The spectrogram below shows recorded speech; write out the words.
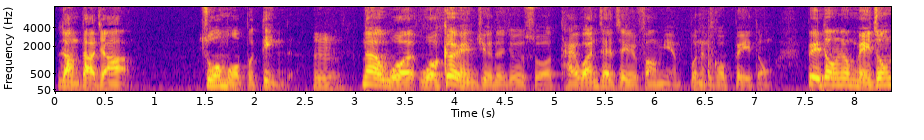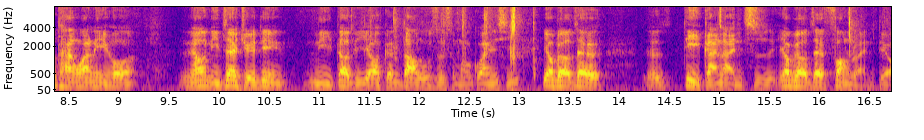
让大家捉摸不定的，嗯，那我我个人觉得就是说，台湾在这一方面不能够被动，被动就美中谈完了以后，然后你再决定你到底要跟大陆是什么关系，要不要再。呃，递橄榄枝要不要再放软掉？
